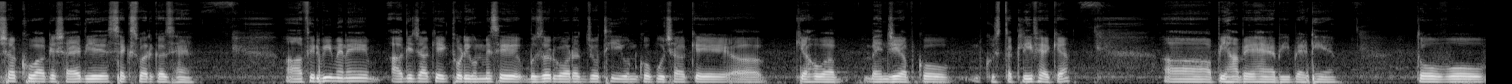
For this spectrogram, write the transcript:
शक हुआ कि शायद ये सेक्स वर्कर्स हैं। आ, फिर भी मैंने आगे जाके एक थोड़ी उनमें से बुज़ुर्ग औरत जो थी उनको पूछा कि क्या हुआ? बहन जी आपको कुछ तकलीफ़ है क्या? आ, आप यहाँ पे हैं अभी बैठी हैं। तो वो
